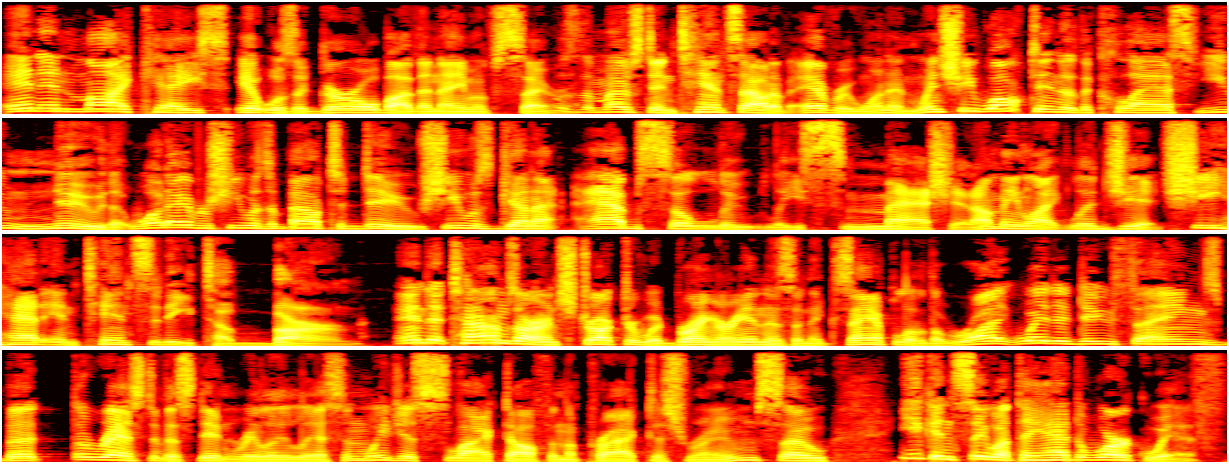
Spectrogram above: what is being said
And in my case, it was a girl by the name of Sarah. She was the most intense out of everyone, and when she walked into the class, you knew that whatever she was about to do, she was gonna absolutely smash it. I mean, like legit. She had intensity to burn. And at times, our instructor would bring her in as an example of the right way to do things, but the rest of us didn't really listen. We just slacked off in the practice room, so you can see what they had to work with.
